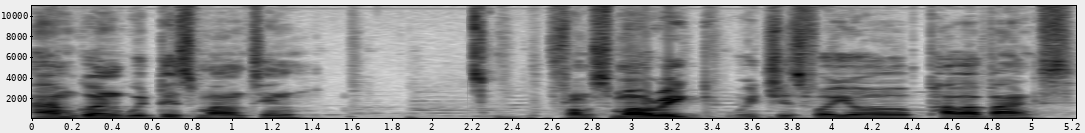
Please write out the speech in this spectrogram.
I'm going with this mounting from SmallRig, which is for your power banks.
